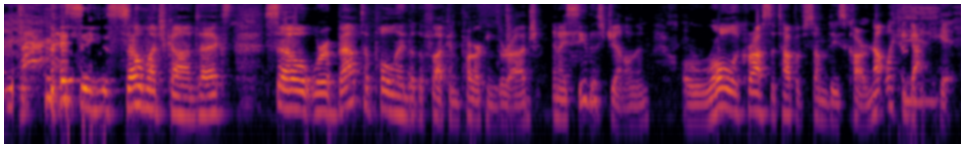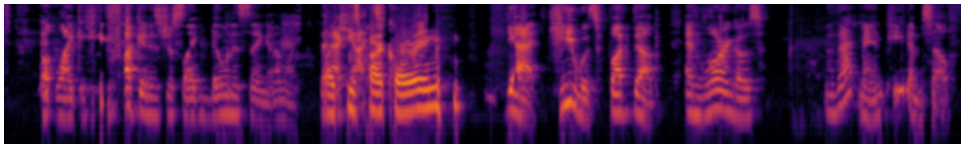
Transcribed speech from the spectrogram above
You're missing so much context. So we're about to pull into the fucking parking garage, and I see this gentleman roll across the top of somebody's car. Not like he got hit, but like he fucking is just like doing his thing, and I'm like, like he's parkouring. yeah, he was fucked up. And Lauren goes, that man peed himself.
